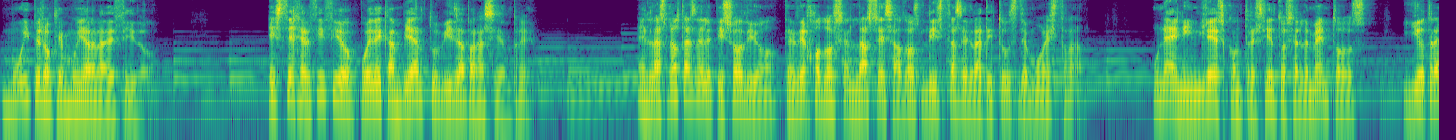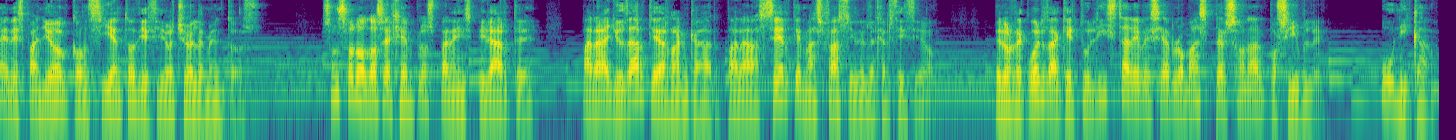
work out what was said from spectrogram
muy pero que muy agradecido. Este ejercicio puede cambiar tu vida para siempre. En las notas del episodio te dejo dos enlaces a dos listas de gratitud de muestra, una en inglés con 300 elementos y otra en español con 118 elementos. Son solo dos ejemplos para inspirarte, para ayudarte a arrancar, para hacerte más fácil el ejercicio. Pero recuerda que tu lista debe ser lo más personal posible, única,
